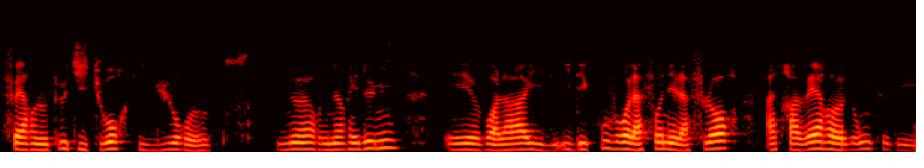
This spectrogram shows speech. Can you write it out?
faire le petit tour qui dure une heure, une heure et demie. Et voilà, ils, découvrent la faune et la flore à travers donc des,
